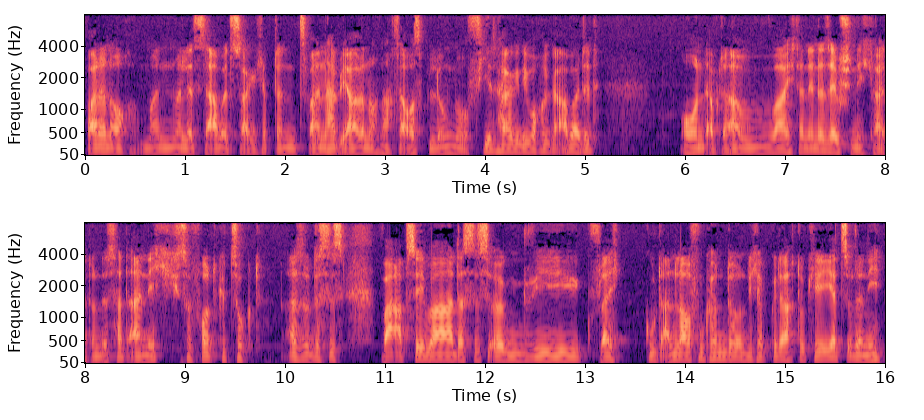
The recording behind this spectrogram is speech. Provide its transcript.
war dann auch mein, mein letzter Arbeitstag. Ich habe dann zweieinhalb Jahre noch nach der Ausbildung nur vier Tage die Woche gearbeitet und ab da war ich dann in der Selbstständigkeit und das hat eigentlich sofort gezuckt. Also das ist war absehbar, dass es irgendwie vielleicht gut anlaufen könnte und ich habe gedacht, okay, jetzt oder nie.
